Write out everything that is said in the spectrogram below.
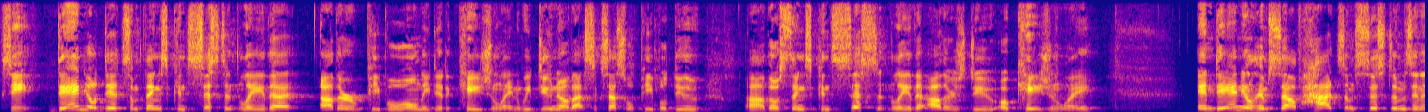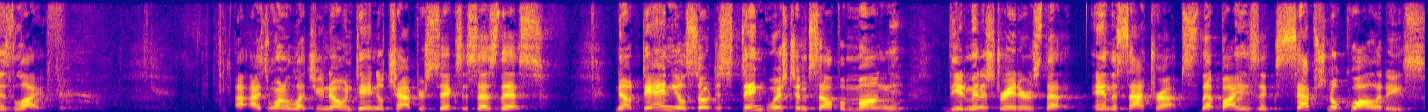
See, Daniel did some things consistently that other people only did occasionally, and we do know that. Successful people do uh, those things consistently that others do occasionally. And Daniel himself had some systems in his life. I just want to let you know in Daniel chapter 6, it says this Now Daniel so distinguished himself among the administrators that, and the satraps that by his exceptional qualities,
